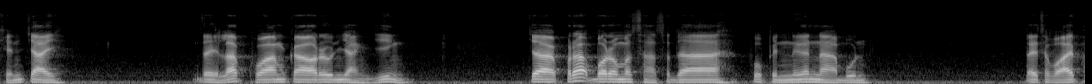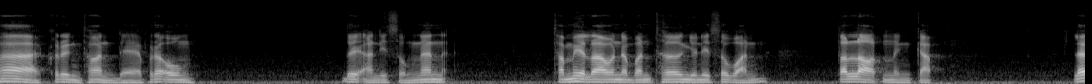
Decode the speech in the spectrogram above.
เข็นใจ ได้รับความการุณอย่างยิ่ง จากพระบรมศาสดาผู้เป็นเนื้อนาบุญ ได้ถวายผ้าครึ่งท่อนแด่พระองค์ ด้วยอานิสงส์นั้น ทำให้เรานะบันเทิงอยู่ในสวรรค์ ตลอดหนึ่งกับ และ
